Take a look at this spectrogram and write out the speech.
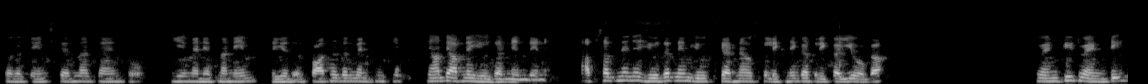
इसको अगर चेंज करना चाहें तो ये मैंने अपना नेम सैयद हजर मैंशन किया, यहाँ पे आपने यूज़र नेम देना है। आप सबने जो यूज़र नेम यूज़ करना है, उसको लिखने का तरीका ये होगा। 2020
